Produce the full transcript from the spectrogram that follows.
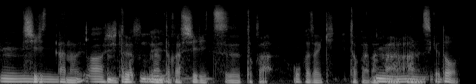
なんとか私立とか岡崎とかなんかあるんですけど、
